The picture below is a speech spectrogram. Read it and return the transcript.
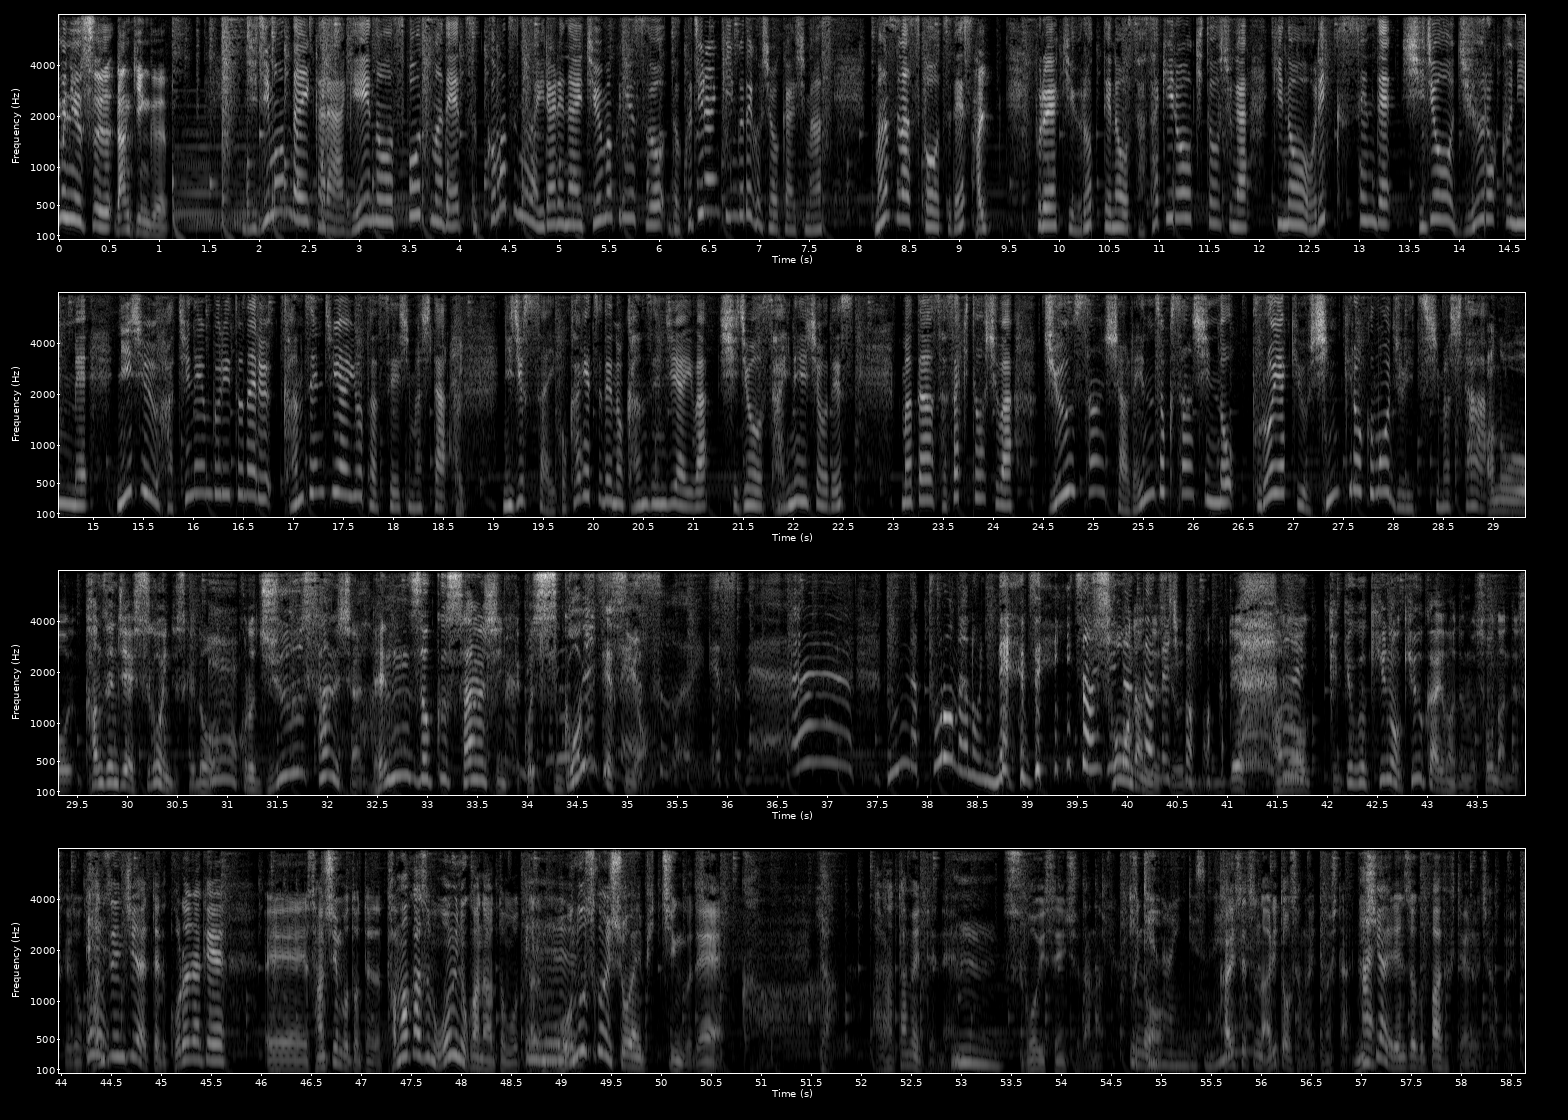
コミニュースランキング。時事問題から芸能スポーツまで突っ込まずにはいられない注目ニュースを独自ランキングでご紹介します。まずはスポーツです、はい、プロ野球ロッテの佐々木朗希投手が昨日オリックス戦で史上16人目28年ぶりとなる完全試合を達成しました、はい、20歳5ヶ月での完全試合は史上最年少です。また佐々木投手は13者連続三振のプロ野球新記録も樹立しました。あの完全試合すごいんですけど、えー、この13者連続三振ってこれすごいですよ。すごいですね。みんなプロなのにね全員三振だったんでしょそうなんですよ。であの、はい、結局昨日9回までのそうなんですけど完全試合やっててこれだけ、えー、三振も取って球数も多いのかなと思ったら、えー、ものすごい省エネピッチングで。いや改めてね、うん、すごい選手だな昨日、ね、解説の有藤さんが言ってました、はい、2試合連続パーフェクトやるんちゃうかい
